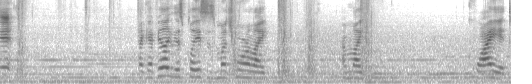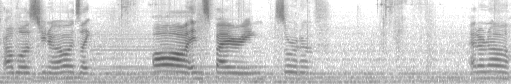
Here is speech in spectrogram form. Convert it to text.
Eh. Like, I feel like this place is much more like... I'm like... Quiet, almost, you know? It's like awe-inspiring, sort of. I don't know.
